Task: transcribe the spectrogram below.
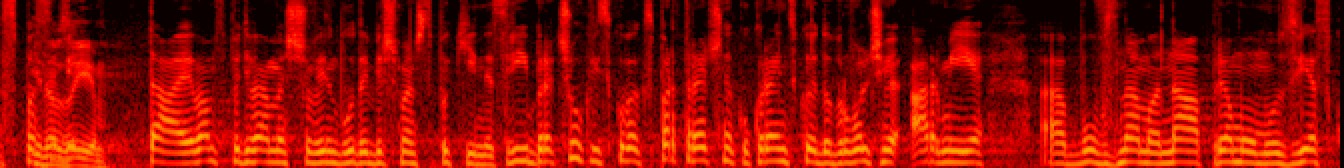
Спасибі. І. Та і вам сподіваємось, що він буде більш-менш спокійний. Сергій Брачук, військовий експерт, речник Української добровольчої армії, е, був з нами на прямому зв'язку.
